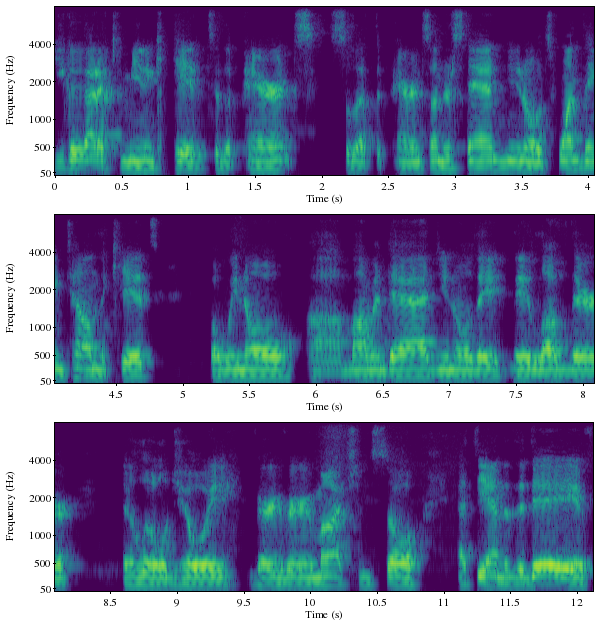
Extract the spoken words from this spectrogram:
you got to communicate it to the parents so that the parents understand. You know, it's one thing telling the kids, but we know uh, mom and dad, you know, they they love their their little Joey very very much, and so at the end of the day, if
